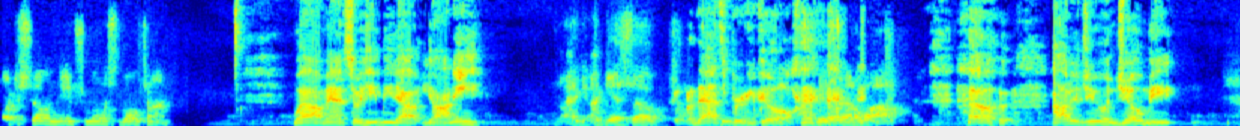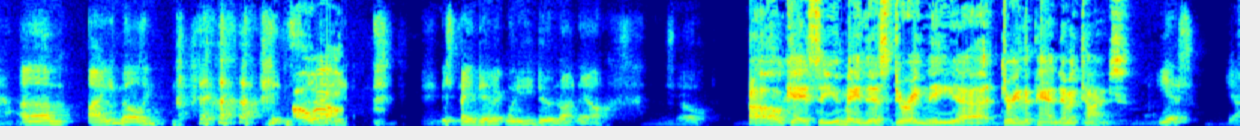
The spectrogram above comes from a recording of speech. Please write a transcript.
largest selling instrumentalist of all time. Wow, man! So he beat out Yanni. I, I guess so. That's pretty cool. Been around a while. how, how did you and Joe meet? Um, I emailed him. so, oh wow! Hey, this pandemic, what are you doing right now? So. Oh, okay, so you made this during the uh, during the pandemic times. Yes. Yeah.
